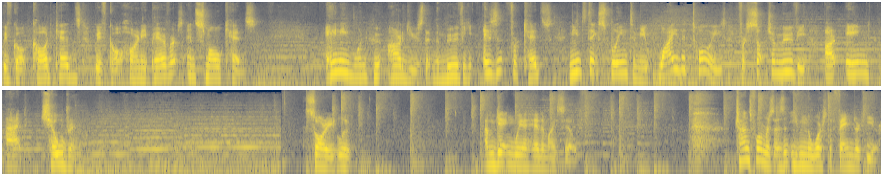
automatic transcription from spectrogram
We've got COD kids, we've got horny perverts, and small kids. Anyone who argues that the movie isn't for kids needs to explain to me why the toys for such a movie are aimed at children. Sorry, look. I'm getting way ahead of myself. Transformers isn't even the worst offender here.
